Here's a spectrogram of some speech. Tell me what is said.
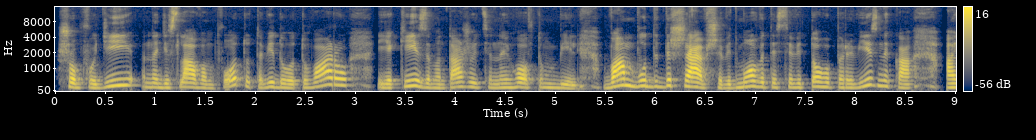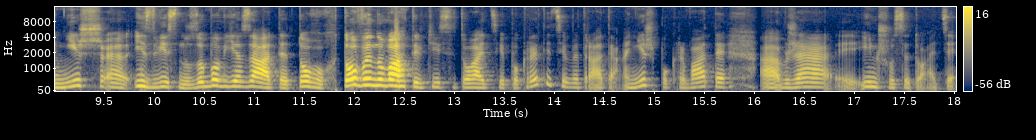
щоб водій надіслав вам фото та відео товару, який завантажується на його автомобіль. Вам буде дешевше відмовитися від того перевізника, аніж е, і, звісно, зобов'язати того, хто винуватий в тій ситуації, покрити ці витрати, аніж покривати е, вже іншу ситуацію.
